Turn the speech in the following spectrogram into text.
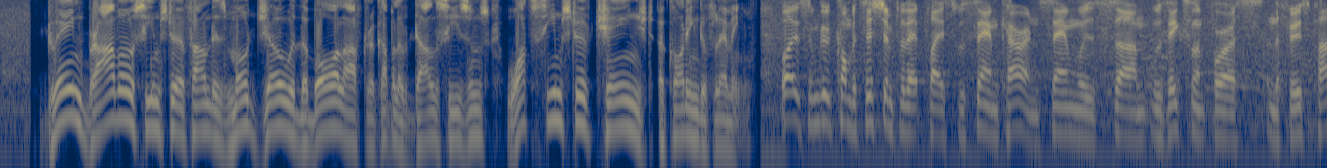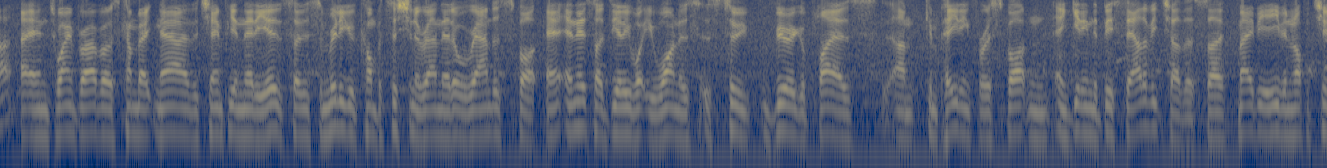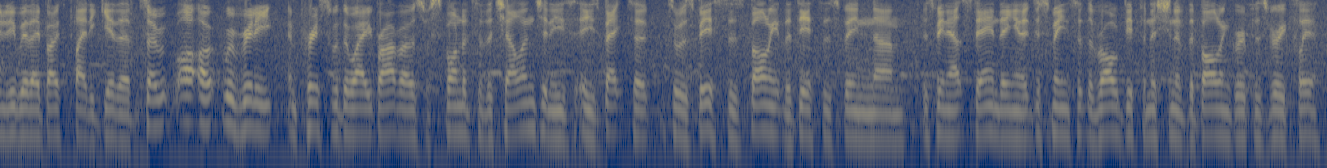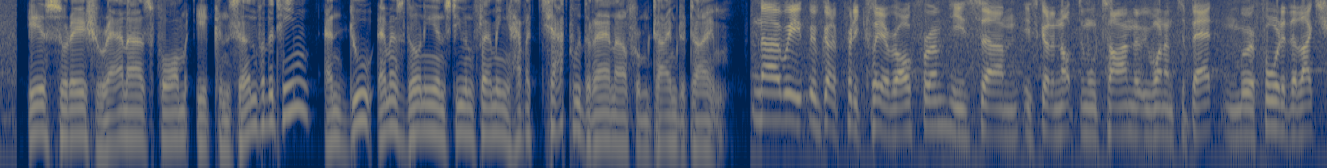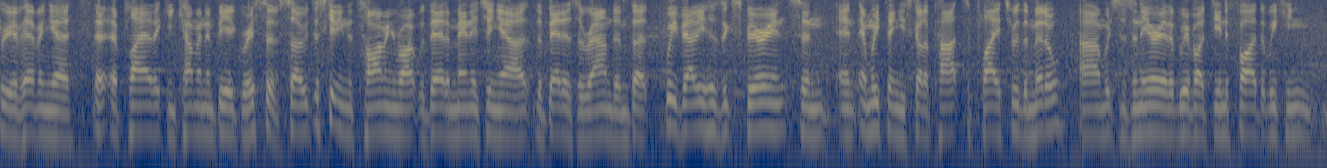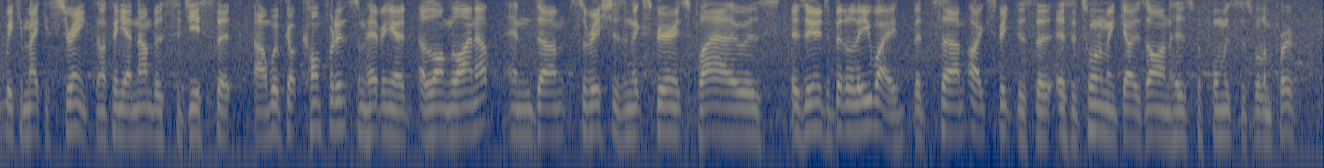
Dwayne Bravo seems to have found his mojo with the ball after a couple of dull seasons. What seems to have changed, according to Fleming? Well, there's some good competition for that place with Sam Curran. Sam was um, was excellent for us in the first part, and Dwayne Bravo has come back now, the champion that he is. So there's some really good competition around that all-rounders spot, and, and that's ideally what you want is, is two very good players um, competing for a spot and, and, getting the best out of each other. So maybe even an opportunity where they both play together. So I, I, we're really impressed with the way. Bravo has responded to the challenge and he's he's back to, to his best. His bowling at the death has been um, has been outstanding, and it just means that the role definition of the bowling group is very clear. Is Suresh Raina's form a concern for the team? And do MS Dhoni and Stephen Fleming have a chat with Raina from time to time? No, we, have got a pretty clear role for him. He's um, he's got an optimal time that we want him to bat, and we're afforded the luxury of having a, a player that can come in and be aggressive. So just getting the timing right with that and managing our, the batters around him. But we value his experience, and, and, and we think he's got a part to play through the middle, um, which is an area that we've identified that we can we can make a strength. And I think our numbers suggest that um, we've got confidence from having a, a long lineup. And um, Suresh is an experienced player who has, has earned a bit of leeway. But um, I expect as the as the tournament goes on, his performances will improve.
